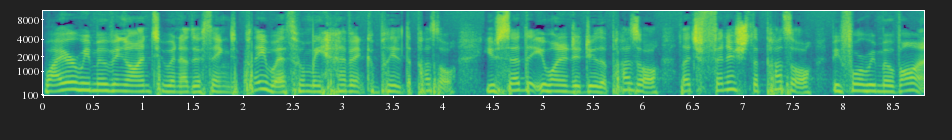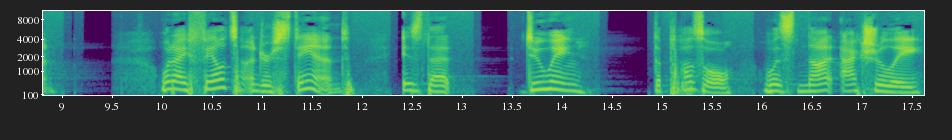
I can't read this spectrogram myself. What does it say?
why are we moving on to another thing to play with when we haven't completed the puzzle? You said that you wanted to do the puzzle. Let's finish the puzzle before we move on. What I failed to understand is that doing the puzzle was not actually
